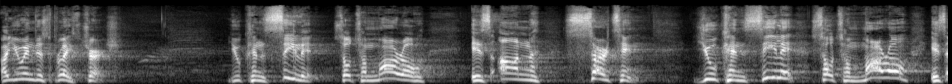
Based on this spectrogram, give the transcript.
Are you in this place, church? You conceal it. So tomorrow is uncertain you can seal it. So tomorrow is,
